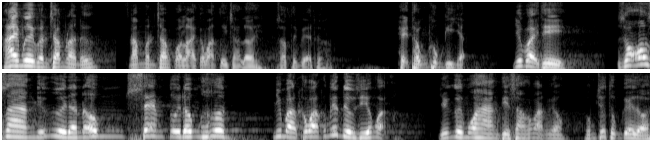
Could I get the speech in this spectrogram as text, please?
20% là nữ. 5% còn lại các bạn tự trả lời, sao tôi biết được? Hệ thống không ghi nhận. Như vậy thì rõ ràng những người đàn ông xem tôi đông hơn. Nhưng mà các bạn có biết điều gì không ạ? Những người mua hàng thì sao các bạn biết không? Hôm trước thống kê rồi.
